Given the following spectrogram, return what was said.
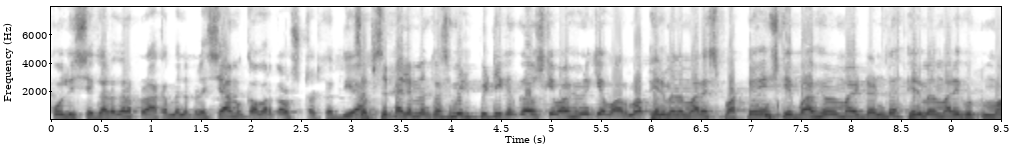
कॉलेज से घर घर पर आकर मैंने अपने शाम का वर्कआउट स्टार्ट कर दिया। सबसे पहले मैंने दस मिनट पीटी करके उसके बाद मैंने किया वार्म फिर मैंने मारे स्पाटे उसके बाद फिर हमारी डंड फिर मैंने मारी घुटमा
